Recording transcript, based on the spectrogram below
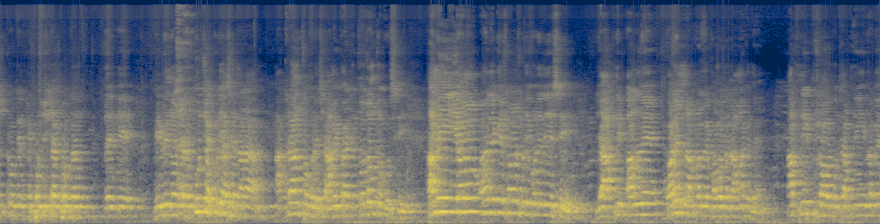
শিক্ষকদেরকে, প্রতিষ্ঠান প্রধানদেরকে বিভিন্ন যারা কুচক্রি আছে, তারা আক্রান্ত করেছে। আমি কয়েকটা তদন্ত করছি। আমি অনেকে সরাসরি বলে দিয়েছি যে আপনি পারলে করেন, না পারলে ক্ষমতাটা আমাকে দেন। আপনি সভাপতি আপনি এইভাবে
